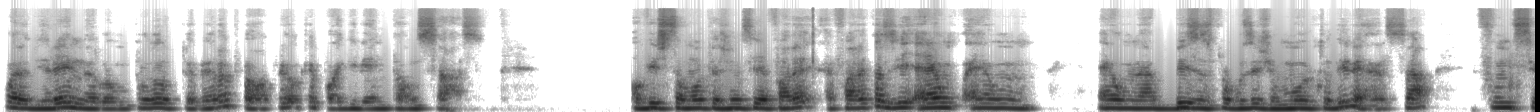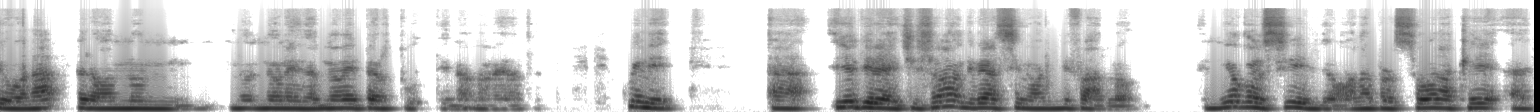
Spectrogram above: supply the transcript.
quello di renderlo un prodotto vero e proprio che poi diventa un SaaS. Ho visto molte agenzie fare, fare così, è, un, è, un, è, una business proposition molto diversa, funziona, però non, non, non, è, non è, per tutti. No? Tutti. Quindi uh, io direi ci sono diversi modi di farlo il mio consiglio a una persona che eh,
